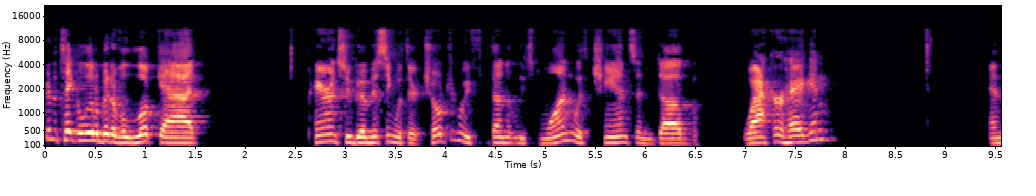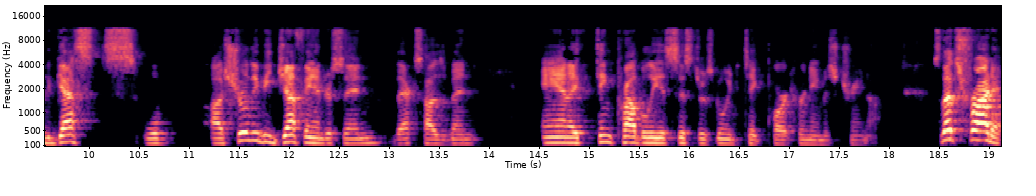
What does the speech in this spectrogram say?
going to take a little bit of a look at parents who go missing with their children. We've done at least one with Chance and Dub Wackerhagen. And the guests will uh, surely be Jeff Anderson, the ex husband, and I think probably his sister is going to take part. Her name is Trina. So that's Friday.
